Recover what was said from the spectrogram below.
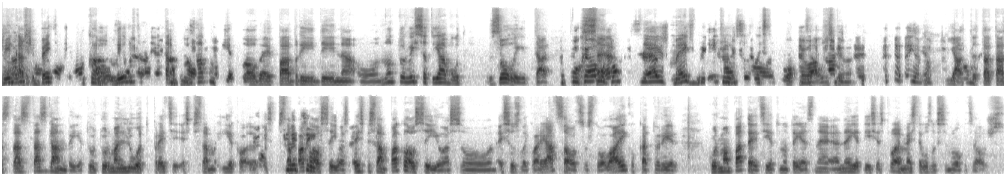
Vienkārši bez nu kā Lielbritānijā tā, no sākuma pieklauvē pabrīdina, un nu, tur viss jābūt zolīti. Tā, mēs brīdījums uzliksim koku zelžus. Jā, tā, tas, tas, tas gan bija. Tur, tur man ļoti precīzi. Es pēc tam, ieko, es pēc tam paklausījos, es pēc tam paklausījos, un es uzliku arī atsauci uz to laiku, kad tur ir. Kur man teica, ja tu no tevis ne, neietīsies projām, mēs tev uzliksim roku zelžus.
